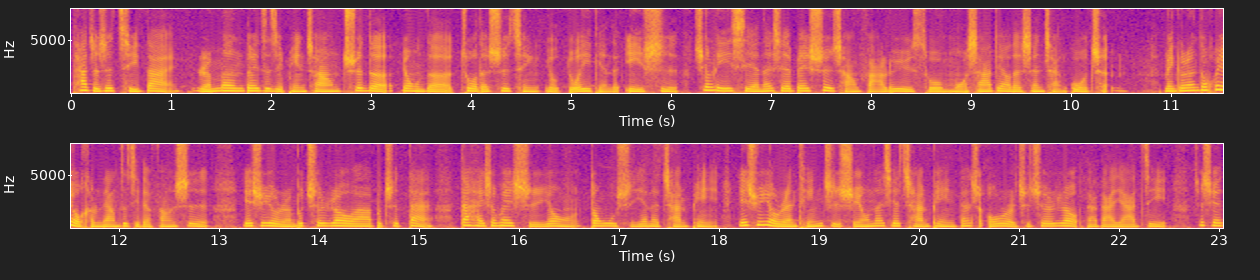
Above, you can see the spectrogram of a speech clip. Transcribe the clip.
他只是期待人们对自己平常吃的、用的、做的事情有多一点的意识，去理解那些被市场法律所抹杀掉的生产过程。每个人都会有衡量自己的方式，也许有人不吃肉啊，不吃蛋，但还是会使用动物实验的产品；也许有人停止使用那些产品，但是偶尔吃吃肉，打打牙祭，这些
